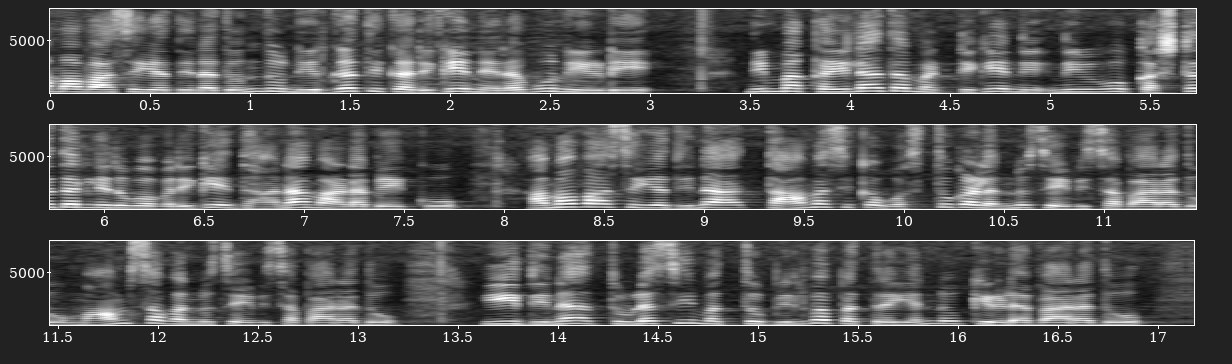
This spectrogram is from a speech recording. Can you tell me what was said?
ಅಮಾವಾಸ್ಯೆಯ ದಿನದಂದು ನಿರ್ಗತಿಕರಿಗೆ ನೆರವು ನೀಡಿ. ನಿಮ್ಮ ಕೈಲಾದ ಮಟ್ಟಿಗೆ ನೀವು ಕಷ್ಟದಲ್ಲಿರುವವರಿಗೆ ದಾನ ಮಾಡಬೇಕು. ಅಮಾವಾಸ್ಯೆಯ ದಿನ ತಾಮಸಿಕ ವಸ್ತುಗಳನ್ನು ಸೇವಿಸಬಾರದು, ಮಾಂಸವನ್ನು ಸೇವಿಸಬಾರದು. ಈ ದಿನ ತುಳಸಿ ಮತ್ತು ಬಿಲ್ವಪತ್ರೆಯನ್ನು ಕೀಳಬಾರದು.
